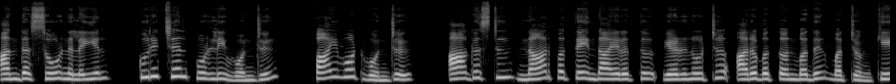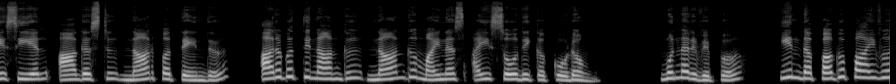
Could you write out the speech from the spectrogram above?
அந்த சூழ்நிலையில் குறிச்சல் புள்ளி ஒன்று பாய்வோட் ஒன்று ஆகஸ்ட் நாற்பத்தைந்தாயிரத்து எழுநூற்று அறுபத்தொன்பது மற்றும் கேசிஎல் ஆகஸ்ட் நாற்பத்தைந்து அறுபத்தி நான்கு நான்கு மைனஸ் ஐ சோதிக்கக்கூடும். முன்னறிவிப்பு இந்த பகுப்பாய்வு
